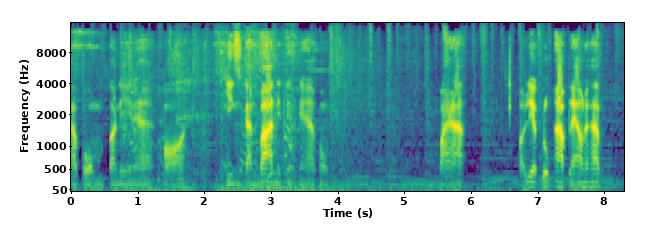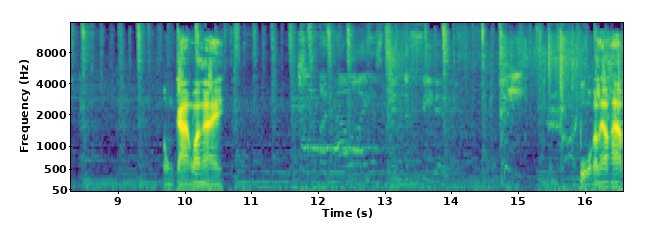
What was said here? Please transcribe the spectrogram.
ครับผมตอนนี้นะฮะขอยิงกันบ้านนิดนึงนะครับผม ไปฮะเขาเรียกกรุ๊ปอัพแล้วนะครับ ตรงกลางว่าไงบวกกันแล้วครับ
